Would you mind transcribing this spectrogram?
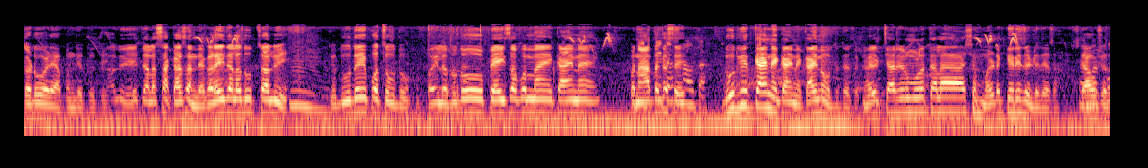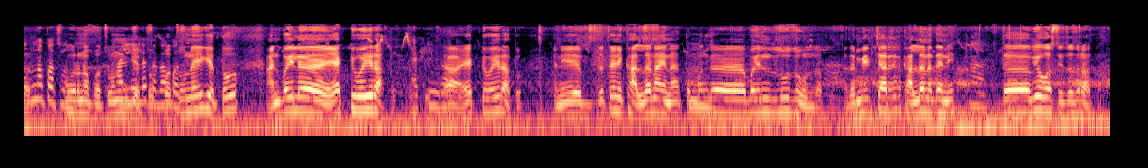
कडवळे आपण देतो ते. चालू आहे. त्याला सकाळ संध्याकाळी त्याला दूध चालू आहे. हम्म. तो दूधही पचवतो. पहिलं तर तो प्यायचा पण नाही काय नाही. पण आता कसं आहे? नव्हता. दूध बीत काय नाही काय नाही. काय नव्हतं त्याचं. मिल्क चार्जर मुळे त्याला शंभर टक्के रिझल्ट आहे त्याचा. त्या शंभर औषधात. पूर्ण पचवून. पूर्ण पचवून खाल्लेलं घेतो. सगळं पचवूनही घेतो. आणि बैल ऍक्टिव्हही राहतो. हा ऍक्टिव्हही राहतो. आणि जर त्याने खाल्लं नाही ना तर मग बैल लूज होऊन जातो. आता मिल्क चार्जर खाल्लं ना त्याने तर व्यवस्थितच राहतो.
